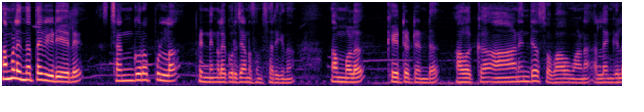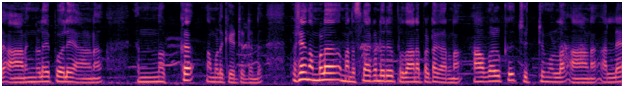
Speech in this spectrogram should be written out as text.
നമ്മൾ ഇന്നത്തെ വീഡിയോയിൽ ചങ്കുറപ്പുള്ള പെണ്ണുങ്ങളെക്കുറിച്ചാണ് സംസാരിക്കുന്നത്. നമ്മൾ കേട്ടിട്ടുണ്ട് അവർക്ക് ആണിന്റെ സ്വഭാവമാണ് അല്ലെങ്കിൽ ആണുങ്ങളെ പോലെയാണ് എന്നൊക്കെ നമ്മൾ കേട്ടിട്ടുണ്ട്. പക്ഷേ നമ്മൾ മനസ്സിലാക്കേണ്ട ഒരു പ്രധാനപ്പെട്ട കാരണം അവൾക്ക് ചുറ്റുമുള്ള ആണ് അല്ലെ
